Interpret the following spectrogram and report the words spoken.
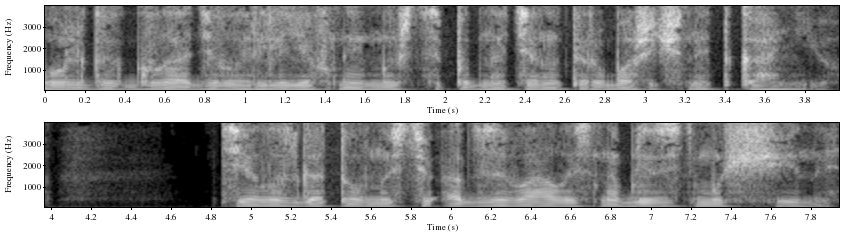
Ольга гладила рельефные мышцы под натянутой рубашечной тканью. Тело с готовностью отзывалось на близость мужчины.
